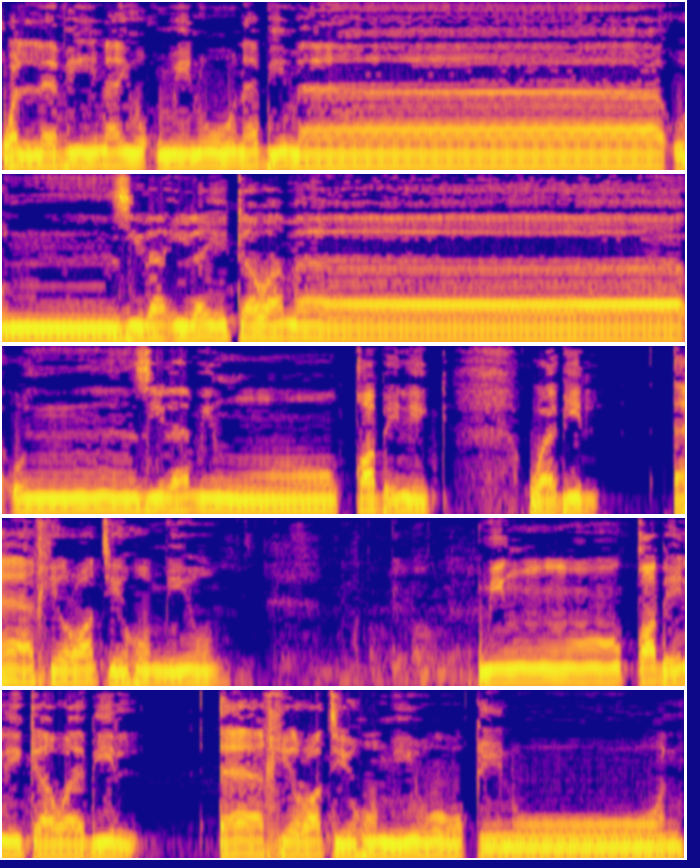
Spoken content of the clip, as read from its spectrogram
والذين يؤمنون بما أنزل إليك وما أنزل من قبلك وبالآخرة هم يؤمنون من قبلك وبالآخرة هم يوقنون.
